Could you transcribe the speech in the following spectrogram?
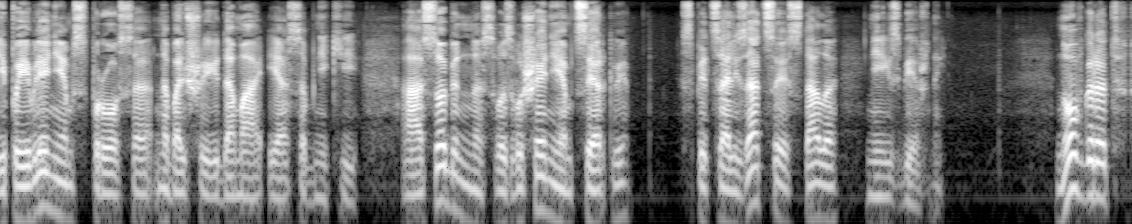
и появлением спроса на большие дома и особняки, а особенно с возвышением церкви, специализация стала неизбежной. Новгород,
